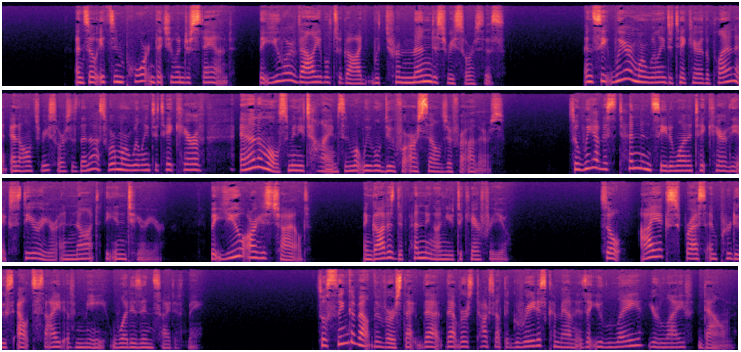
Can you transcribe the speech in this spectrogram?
And so, it's important that you understand that you are valuable to God with tremendous resources. And see, we are more willing to take care of the planet and all its resources than us. We're more willing to take care of animals many times than what we will do for ourselves or for others. So we have this tendency to want to take care of the exterior and not the interior. But you are his child, and God is depending on you to care for you. So I express and produce outside of me what is inside of me. So think about the verse that, that that verse talks about the greatest commandment is that you lay your life down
